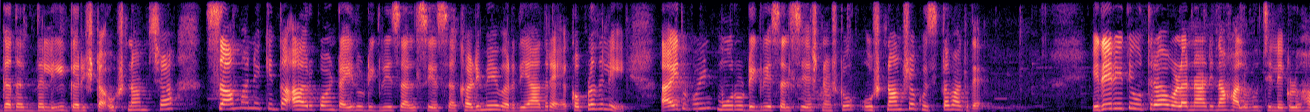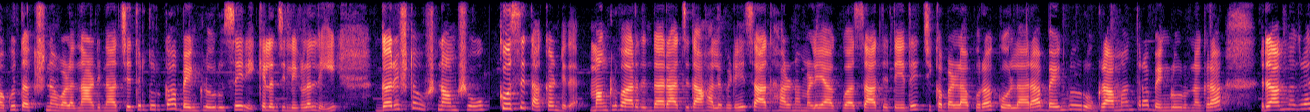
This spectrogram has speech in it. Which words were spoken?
ಗದಗದಲ್ಲಿ ಗರಿಷ್ಠ ಉಷ್ಣಾಂಶ ಸಾಮಾನ್ಯಕ್ಕಿಂತ ಆರು ಪಾಯಿಂಟ್ ಐದು ಡಿಗ್ರಿ ಸೆಲ್ಸಿಯಸ್ ಕಡಿಮೆ ವರದಿಯಾದರೆ ಕೊಪ್ಪಳದಲ್ಲಿ ಐದು ಪಾಯಿಂಟ್ ಮೂರು ಡಿಗ್ರಿ ಸೆಲ್ಸಿಯಸ್ನಷ್ಟು ಉಷ್ಣಾಂಶ ಕುಸಿತವಾಗಿದೆ. ಇದೇ ರೀತಿ ಉತ್ತರ ಒಳನಾಡಿನ ಹಲವು ಜಿಲ್ಲೆಗಳು ಹಾಗೂ ದಕ್ಷಿಣ ಒಳನಾಡಿನ ಚಿತ್ರದುರ್ಗ, ಬೆಂಗಳೂರು ಸೇರಿ ಕೆಲ ಜಿಲ್ಲೆಗಳಲ್ಲಿ ಗರಿಷ್ಠ ಉಷ್ಣಾಂಶವು ಕುಸಿತ ಕಂಡಿದೆ. ಮಂಗಳವಾರದಿಂದ ರಾಜ್ಯದ ಹಲವೆಡೆ ಸಾಧಾರಣ ಮಳೆಯಾಗುವ ಸಾಧ್ಯತೆ ಇದೆ. ಚಿಕ್ಕಬಳ್ಳಾಪುರ, ಕೋಲಾರ, ಬೆಂಗಳೂರು, ಗ್ರಾಮಾಂತರ, ಬೆಂಗಳೂರು ನಗರ, ರಾಮನಗರ,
